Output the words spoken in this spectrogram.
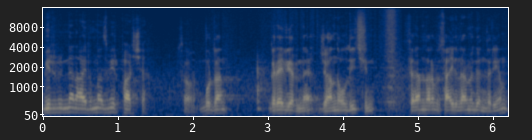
birbirinden ayrılmaz bir parça. Sağ olun. Buradan grev yerine canlı olduğu için selamlarımı, saygılarımı göndereyim.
